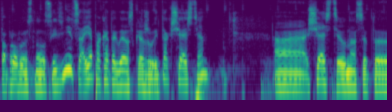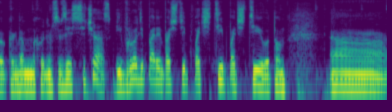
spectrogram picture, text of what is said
попробуем снова соединиться, а я пока тогда расскажу. Итак, счастье. А счастье у нас это, когда мы находимся здесь сейчас. И вроде парень почти, почти, почти, вот он а,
